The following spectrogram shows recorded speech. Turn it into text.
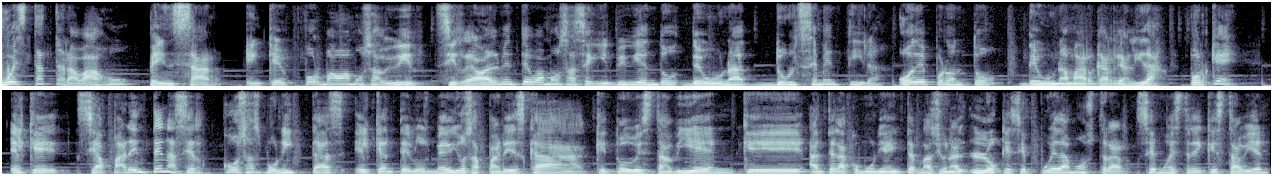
Cuesta trabajo pensar en qué forma vamos a vivir, si realmente vamos a seguir viviendo de una dulce mentira o de pronto de una amarga realidad. ¿Por qué? el que se aparenten hacer cosas bonitas, el que ante los medios aparezca que todo está bien, que ante la comunidad internacional lo que se pueda mostrar se muestre que está bien,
